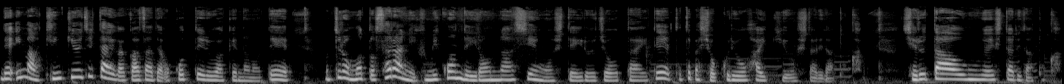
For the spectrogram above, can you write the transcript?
で、今、緊急事態がガザで起こっているわけなので、もちろんもっとさらに踏み込んでいろんな支援をしている状態で、例えば食料配給をしたりだとか、シェルターを運営したりだとか、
